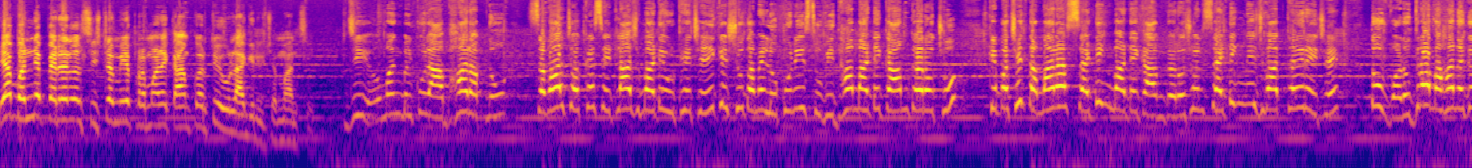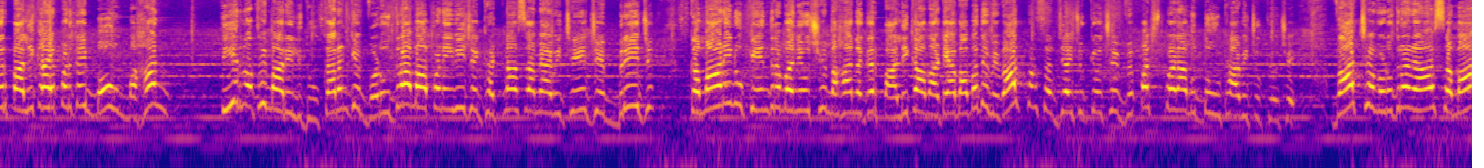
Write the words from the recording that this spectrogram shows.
એ બંને પેરેલલ સિસ્ટમ એ પ્રમાણે કામ કરતું એવું લાગી રહ્યું છે માનસી. જી ઉમંગ બિલકુલ આભાર આપનો. સવાલ ચોક્કસ એટલા જ માટે ઉઠે છે કે શું તમે લોકોની સુવિધા માટે કામ કરો છો કે પછી તમારા સેટિંગ માટે કામ કરો છો? અને સેટિંગની જ વાત થઈ રહી છે, તો વડોદરા મહાનગરપાલિકાએ પણ કંઈ બહુ મહાન તીર નથી મારી લીધું. કારણ કે વડોદરામાં પણ એવી જે ઘટના સામે આવી છે, જે બ્રિજ કમાણીનું કેન્દ્ર બન્યું છે મહાનગરપાલિકા માટે. આ બાબતે વિવાદ પણ સર્જાઈ ચૂક્યો છે, વિપક્ષ પણ આ મુદ્દો ઉઠાવી ચૂક્યો છે. વાત છે વડોદરાના સમા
